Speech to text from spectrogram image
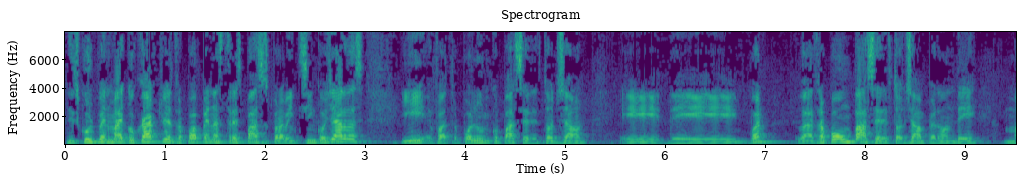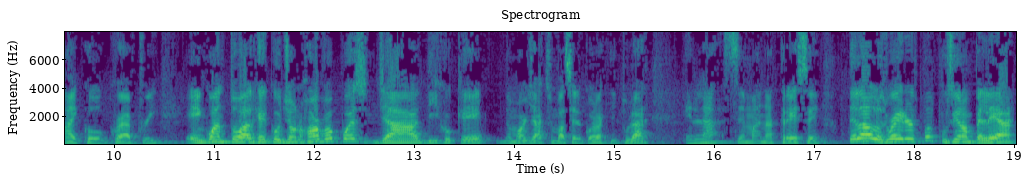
Disculpen, Michael Crabtree atrapó apenas tres pases para 25 yardas y fue, atrapó el único pase de touchdown eh, de... Bueno, atrapó un pase de touchdown, perdón, de Michael Crabtree. En cuanto al head John Harbaugh, pues ya dijo que Lamar Jackson va a ser el quarterback titular en la semana 13. Del lado de los Raiders, pues pusieron pelea,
